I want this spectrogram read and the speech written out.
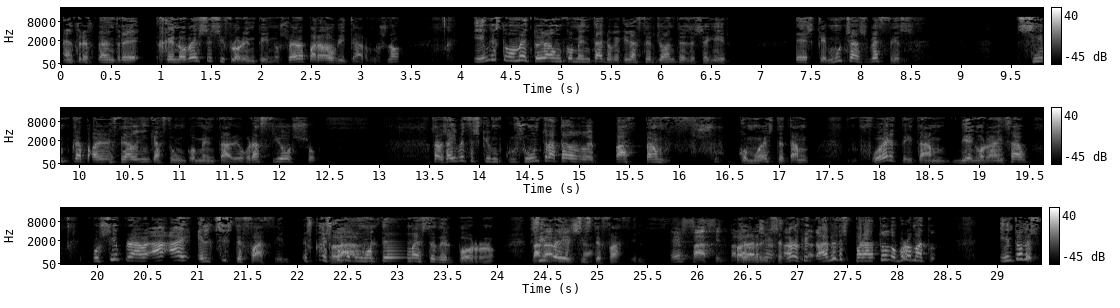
entre, entre genoveses y florentinos, era para ubicarnos, ¿no? Y en este momento era un comentario que quería hacer yo antes de seguir, es que muchas veces siempre aparece alguien que hace un comentario gracioso. ¿Sabes? Hay veces que incluso un tratado de paz tan como este, tan fuerte y tan bien organizado, pues siempre ha- ha- hay el chiste fácil. Es, es como, Claro. como el tema este del porno. Para Siempre hay el chiste fácil. Es fácil. Para, Para, la risa Claro que a veces para todo, broma. to- Y entonces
